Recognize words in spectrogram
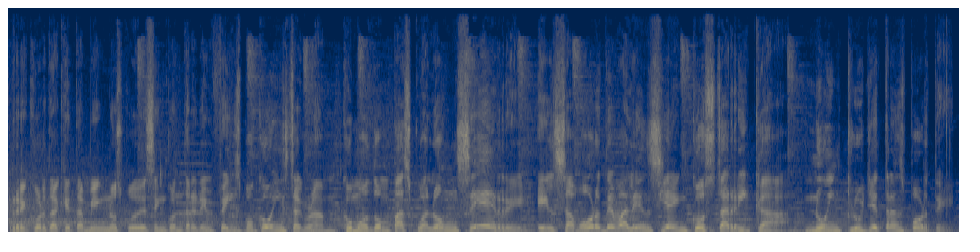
Recuerda que también nos puedes encontrar en Facebook o Instagram como Don Pascualón CR, el sabor de Valencia en Costa Rica. No incluye transporte.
